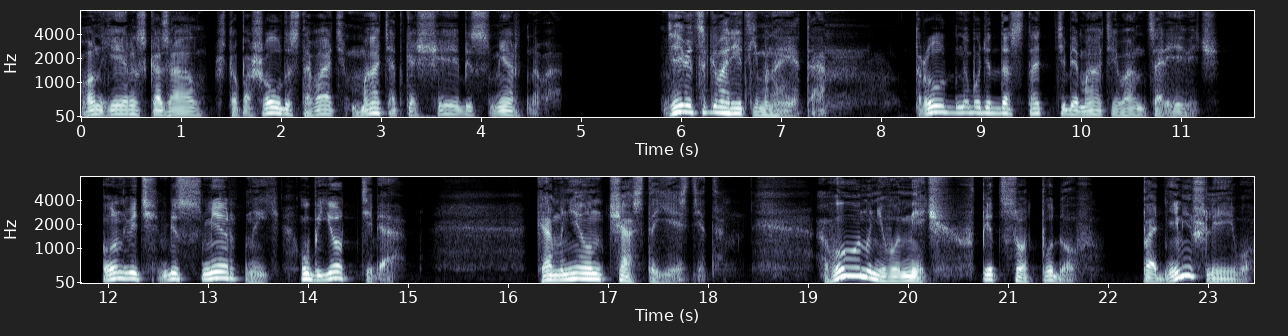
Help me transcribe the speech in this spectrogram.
Он ей рассказал, что пошел доставать мать от Кощея Бессмертного. Девица говорит ему на это. «Трудно будет достать тебе мать, Иван-царевич. Он ведь бессмертный, убьет тебя. Ко мне он часто ездит. Вон у него меч в пятьсот пудов. Поднимешь ли его?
